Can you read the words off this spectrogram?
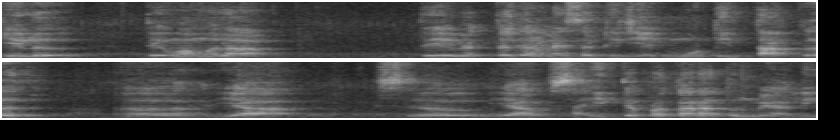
केलं तेव्हा मला ते व्यक्त करण्यासाठीची एक मोठी ताकद या स- या साहित्य प्रकारातून मिळाली.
